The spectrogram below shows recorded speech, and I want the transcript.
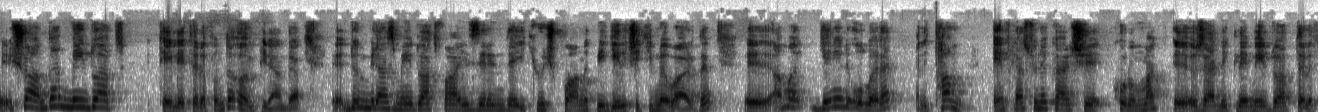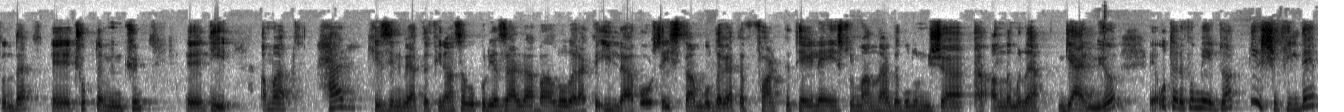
E, şu anda mevduat TL tarafında ön planda. E, dün biraz mevduat faizlerinde 2-3 puanlık bir geri çekilme vardı. E, ama genel olarak hani tam enflasyona karşı korunmak e, özellikle mevduat tarafında çok da mümkün değil. Ama herkesin veyahut da finansal okuryazarlığa bağlı olarak da illa Borsa İstanbul'da veyahut da farklı TL enstrümanlarda bulunacağı anlamına gelmiyor. E, o tarafı mevduat bir şekilde e,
